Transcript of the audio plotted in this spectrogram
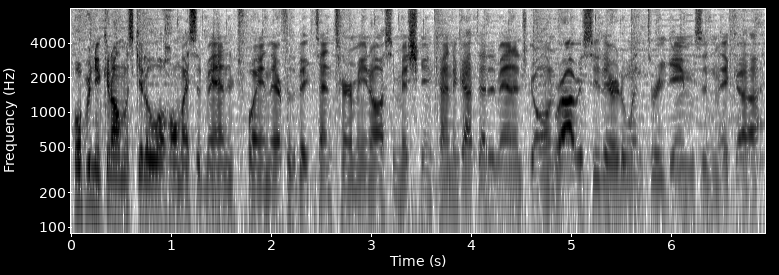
hoping you can almost get a little home ice advantage playing there for the Big Ten tournament. You know, us in Michigan kind of got that advantage going. We're obviously there to win three games and make a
